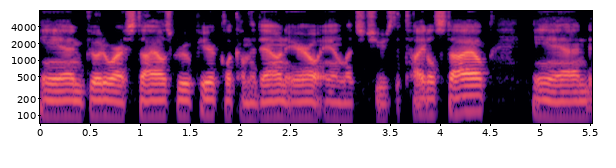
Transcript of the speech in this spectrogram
and go to our styles group here click on the down arrow and let's choose the title style and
